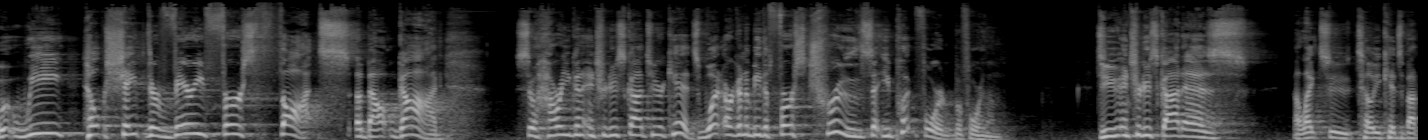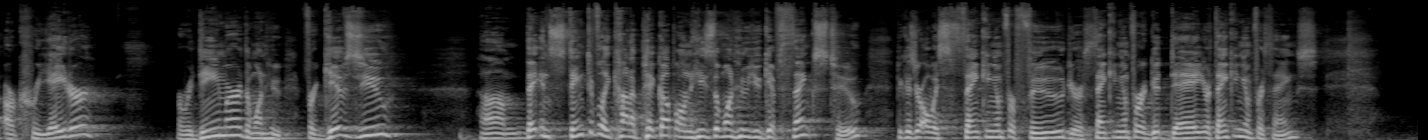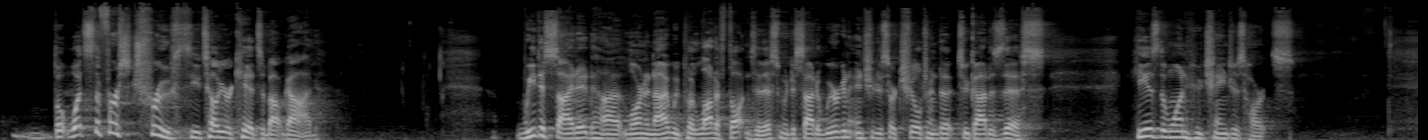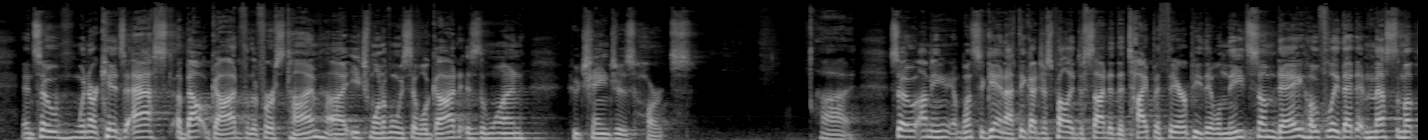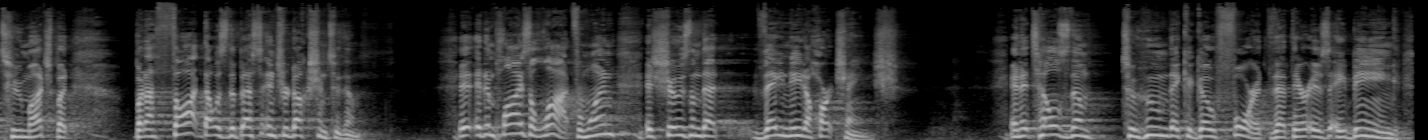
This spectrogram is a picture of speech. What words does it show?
We help shape their very first thoughts about God. So, how are you going to introduce God to your kids? What are going to be the first truths that you put forward before them? Do you introduce God as, I like to tell you kids about our Creator, a Redeemer, the one who forgives you, um, they instinctively kind of pick up on he's the one who you give thanks to because you're always thanking him for food, you're thanking him for a good day, you're thanking him for things. But what's the first truth you tell your kids about God? We decided, uh, Lauren and I, we put a lot of thought into this, and we decided we were going to introduce our children to, to God as this He is the one who changes hearts. And so when our kids asked about God for the first time, uh, each one of them, we said, Well, God is the one who changes hearts. Uh, so, I mean, once again, I think I just probably decided the type of therapy they will need someday. Hopefully, that didn't mess them up too much, but, but I thought that was the best introduction to them. It, it implies a lot. For one, it shows them that they need a heart change. And it tells them to whom they could go for it, that there is a being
